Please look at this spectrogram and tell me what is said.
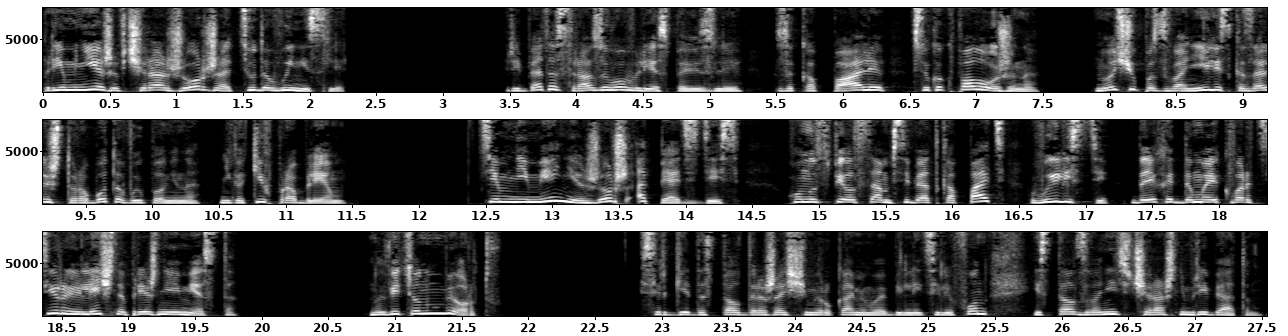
При мне же вчера Жоржа отсюда вынесли. Ребята сразу его в лес повезли, закопали, все как положено. Ночью позвонили, сказали, что работа выполнена, никаких проблем. Тем не менее, Жорж опять здесь — он успел сам себя откопать, вылезти, доехать до моей квартиры и лечь на прежнее место. Но ведь он мертв. Сергей достал дрожащими руками мобильный телефон и стал звонить вчерашним ребятам.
